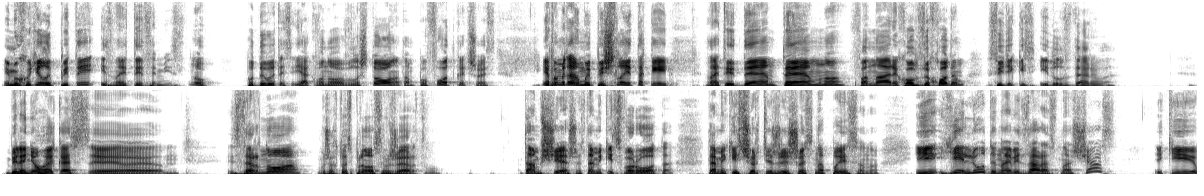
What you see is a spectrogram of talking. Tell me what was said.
І ми хотіли піти і знайти це місце. Ну, подивитися, як воно влаштовано, там, пофоткати щось. Я пам'ятаю, ми пішли і такий, знаєте, йдемо темно, фонарик, хоп, заходимо, світ якийсь ідол з дерева. Біля нього якесь е, зерно, вже хтось приносив жертву. Там ще щось, там якісь ворота, там якісь чертежі, щось написано. І є люди навіть зараз в наш час, які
